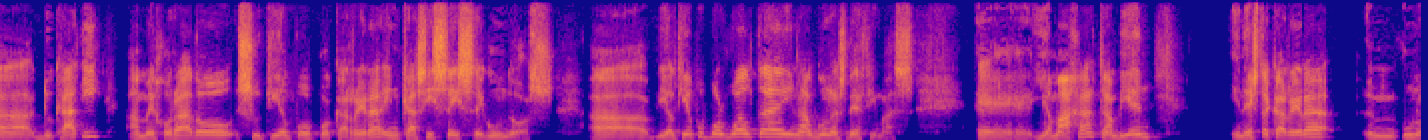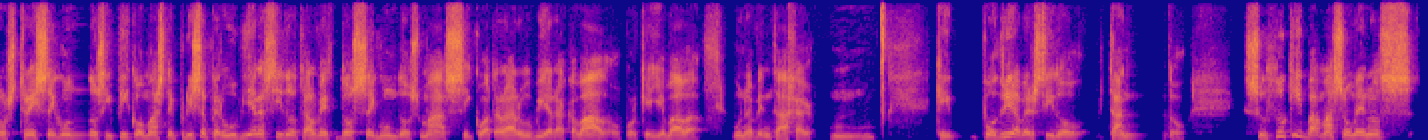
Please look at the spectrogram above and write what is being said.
Ah, Ducati ha mejorado su tiempo por carrera en casi seis segundos ah, y el tiempo por vuelta en algunas décimas. Eh, Yamaha también en esta carrera unos tres segundos y pico más de prisa, pero hubiera sido tal vez dos segundos más si Quattararo hubiera acabado, porque llevaba una ventaja mm, que podría haber sido tanto. Suzuki va más o menos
